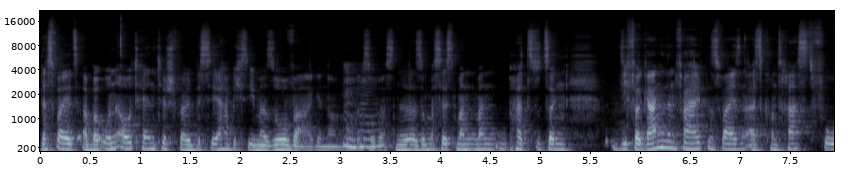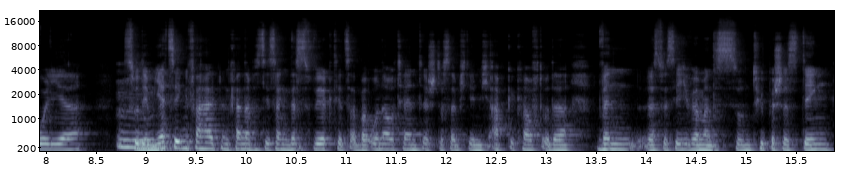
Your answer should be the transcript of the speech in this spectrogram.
das war jetzt aber unauthentisch, weil bisher habe ich sie immer so wahrgenommen oder Mhm. sowas. Ne? Also was heißt, man, man hat sozusagen die vergangenen Verhaltensweisen als Kontrastfolie zu Mhm. dem jetzigen Verhalten und kann plötzlich sagen, das wirkt jetzt aber unauthentisch, das habe ich dem nicht abgekauft. Oder wenn, was weiß ich, wenn man das ist so ein typisches Ding,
